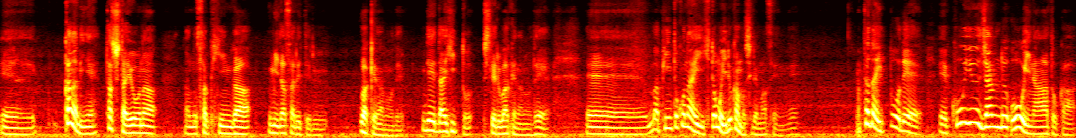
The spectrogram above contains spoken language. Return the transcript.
えーかなりね多種多様なあの作品が生み出されてるわけなのでで大ヒットしてるわけなので、えーまあ、ピンとこない人もいるかもしれませんね。ただ一方で、えーこういうジャンル多いなとか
